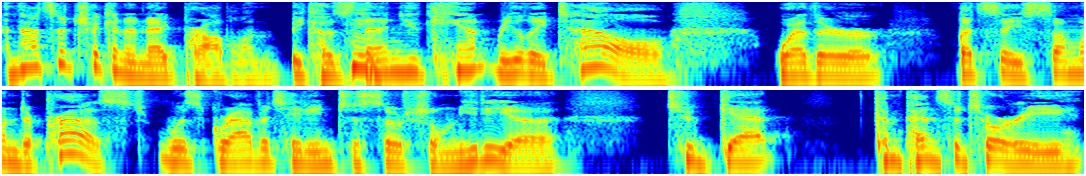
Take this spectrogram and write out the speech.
And that's a chicken and egg problem because hmm. then you can't really tell whether, let's say, someone depressed was gravitating to social media to get compensatory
